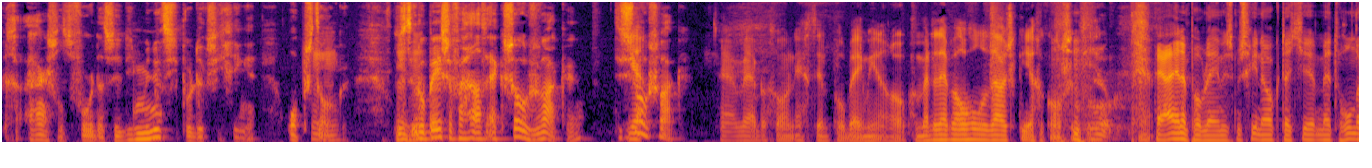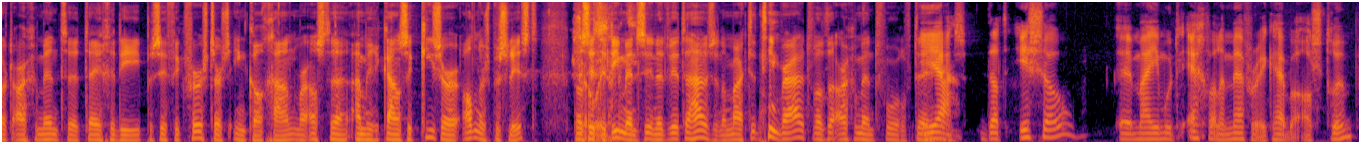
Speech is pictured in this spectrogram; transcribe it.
geaarzeld voordat ze die munitieproductie gingen opstoken. Mm. Dus het Europese verhaal is eigenlijk zo zwak. Hè? Het is ja. zo zwak. Ja, we hebben gewoon echt een probleem in Europa. Maar dat hebben we al honderdduizend keer geconstateerd. Ja. ja, en een probleem is misschien ook dat je met honderd argumenten tegen die Pacific Firsters in kan gaan. Maar als de Amerikaanse kiezer anders beslist, dan zo zitten die mensen in het Witte Huis. En dan maakt het niet meer uit wat de argument voor of tegen ja, is. Ja, dat is zo. Uh, maar je moet echt wel een maverick hebben als Trump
